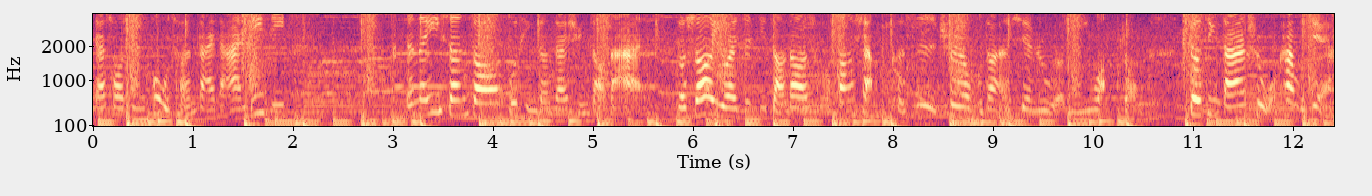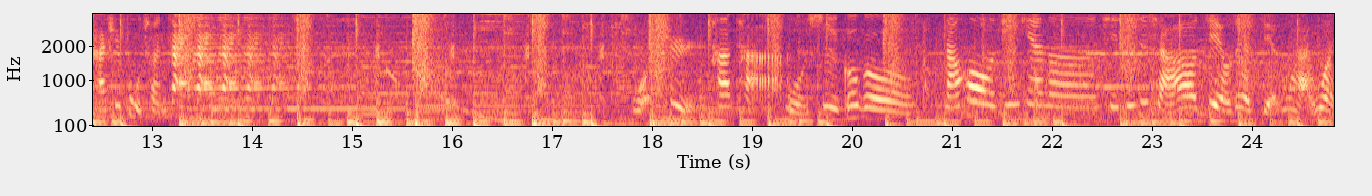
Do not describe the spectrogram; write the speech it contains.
家收听《不存在答案》第一集。人的一生中，不停的在寻找答案，有时候以为自己找到了什么方向，可是却又不断地陷入了迷惘中。究竟答案是我看不见，还是不存在？在在在在。我是塔塔，我是 GoGo。然后今天呢，其实是想要借由这个节目来问，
